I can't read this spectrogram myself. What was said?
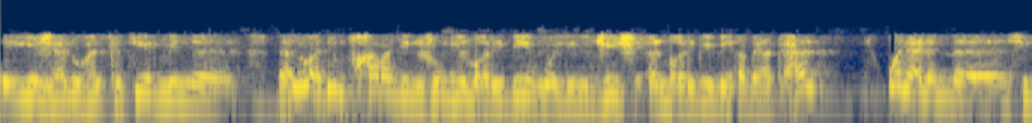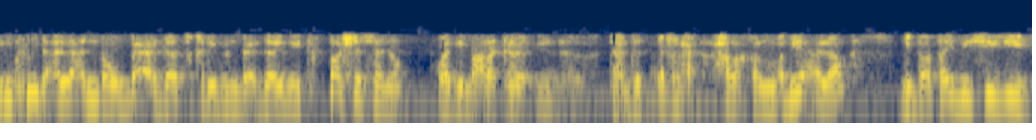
يجهلها الكثير من هذه مفخرة للجند المغربي وللجيش المغربي بطبيعة الحال. ونعلم سيدي محمد على أنه بعد تقريبا بعد يعني 13 سنة وهذه معركة تحدثنا في الحلقة الماضية على les batailles décisives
